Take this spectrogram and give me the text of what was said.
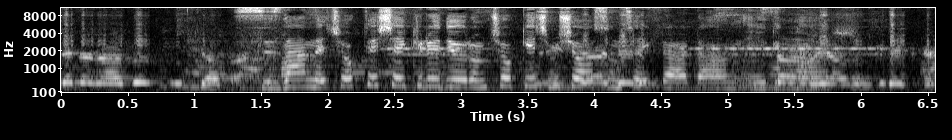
Sana razı olsun inşallah. Sizden de çok teşekkür ediyorum. Çok geçmiş Rica olsun ederim. tekrardan. İyi Sağ ol günler. yavrum. Güle güle.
